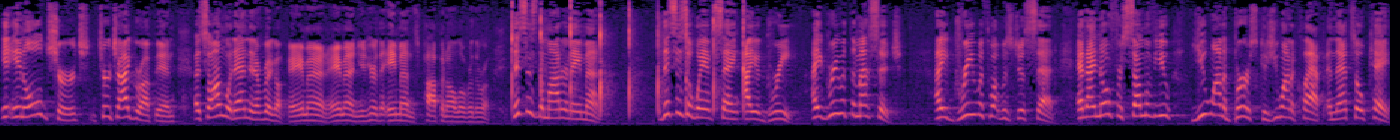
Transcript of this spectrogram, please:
In, in old church, church I grew up in, a song would end and everybody go, amen, amen. You'd hear the amens popping all over the room. This is the modern amen. This is a way of saying, I agree. I agree with the message. I agree with what was just said. And I know for some of you, you want to burst because you want to clap, and that's okay.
